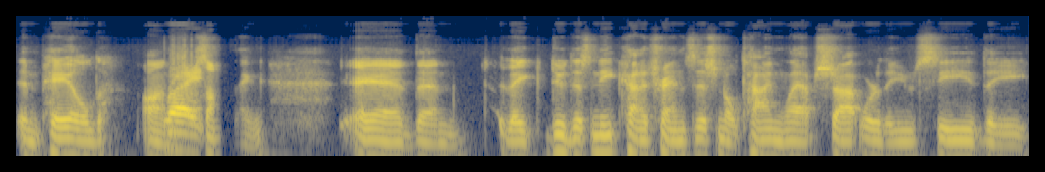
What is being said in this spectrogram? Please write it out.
impaled on Right. something, and then they do this neat kind of transitional time lapse shot where they, you see the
